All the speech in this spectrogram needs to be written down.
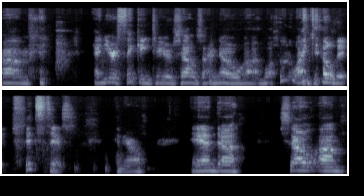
Um, and you're thinking to yourselves, I know, uh, well, who do I know that fits this? You know, and uh, so um,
